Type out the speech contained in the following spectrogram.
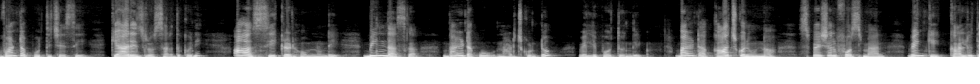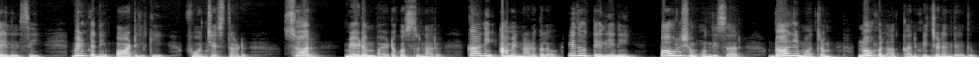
వంట పూర్తి చేసి క్యారేజ్లో సర్దుకొని ఆ సీక్రెట్ హోమ్ నుండి బిందాస్గా బయటకు నడుచుకుంటూ వెళ్ళిపోతుంది. బయట కాచుకొని ఉన్న స్పెషల్ ఫోర్స్ మ్యాన్ వెంకి కళ్ళు తేలేసి వెంటనే పాటిల్కి ఫోన్ చేస్తాడు. సార్ మేడం బయటకొస్తున్నారు. కానీ ఆమె నడకలో ఏదో తెలియని పౌరుషం ఉంది సార్. డాలీ మాత్రం లోపల కనిపించడం లేదు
